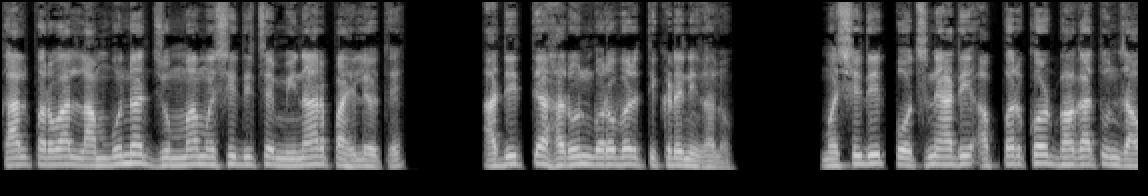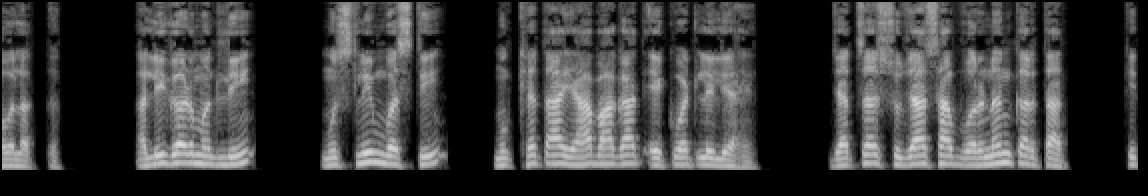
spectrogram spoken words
काल परवा लांबूनच जुम्मा मशिदीचे मिनार पाहिले होते. आदित्य हरून बरोबर तिकडे निघालो. मशिदीत पोचण्याआधी अप्परकोट भागातून जावं लागतं. अलीगडमधली मुस्लिम वस्ती मुख्यतः ह्या भागात एकवटलेली आहे. ज्याचं शुजासाहेब वर्णन करतात की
